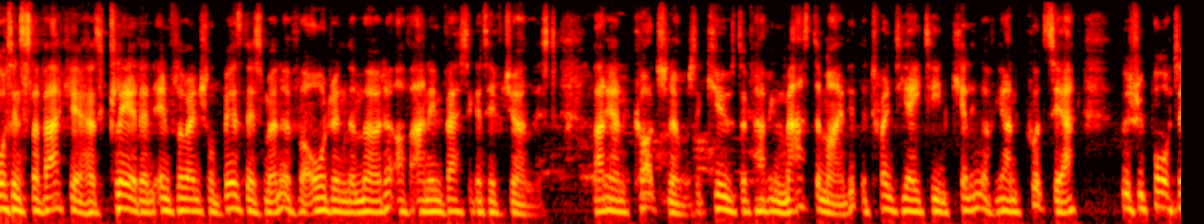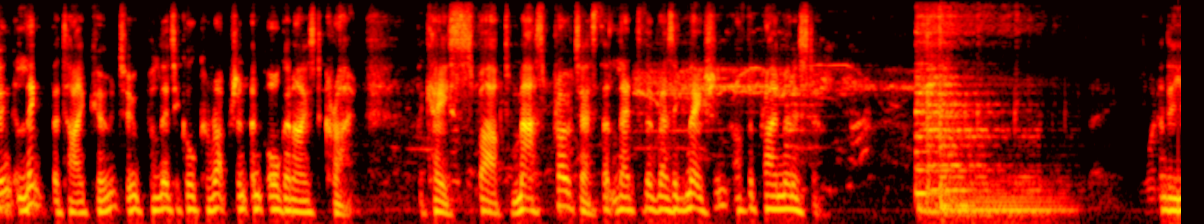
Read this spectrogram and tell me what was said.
Court in Slovakia has cleared an influential businessman of ordering the murder of an investigative journalist. Marian Kocner was accused of having masterminded the 2018 killing of Jan Kuciak, whose reporting linked the tycoon to political corruption and organized crime. The case sparked mass protests that led to the resignation of the prime minister. And the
